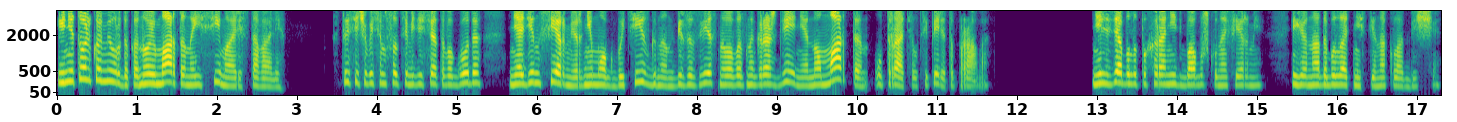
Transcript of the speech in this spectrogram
и не только Мюрдока, но и Мартона и Сима арестовали. С 1870 года ни один фермер не мог быть изгнан без известного вознаграждения, но Мартин утратил теперь это право. Нельзя было похоронить бабушку на ферме, ее надо было отнести на кладбище.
